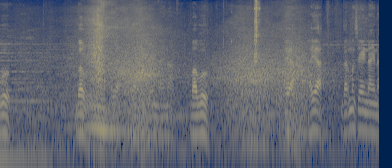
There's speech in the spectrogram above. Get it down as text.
బాబు. బాబు. అయ్యా ధర్మం బాబు. అయ్యా అయ్యా ధర్మం చేయండి ఆయన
